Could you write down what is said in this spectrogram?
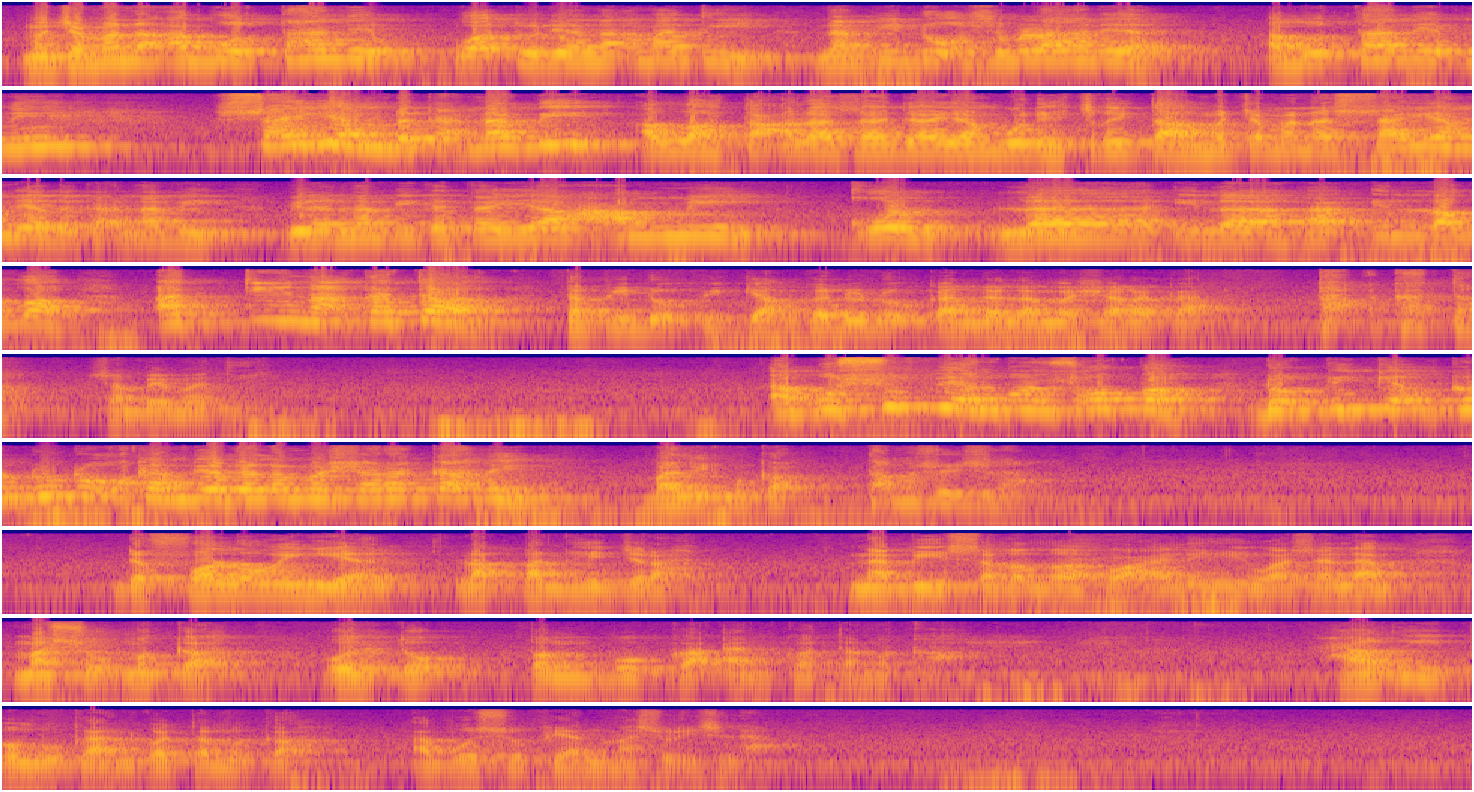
macam mana Abu Talib waktu dia nak mati Nabi duduk sebelah dia. Abu Talib ni sayang dekat Nabi Allah Ta'ala saja yang boleh cerita macam mana sayang dia dekat Nabi. Bila Nabi kata Ya Ammi Qul la ilaha illallah hati nak kata. Tapi duk fikir kedudukan dalam masyarakat tak kata sampai mati. Abu Sufyan pun sopa duk fikir kedudukan dia dalam masyarakat ni. Balik Mekah tak masuk Islam the following year 8 Hijrah Nabi SAW masuk Mekah untuk pembukaan kota Mekah. Hari pembukaan kota Mekah, Abu Sufyan masuk Islam.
